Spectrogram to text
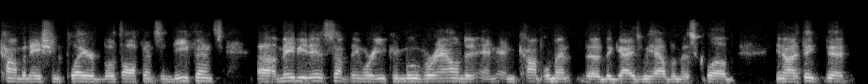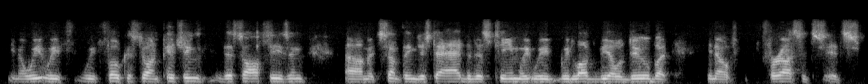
combination player, both offense and defense, uh, maybe it is something where you can move around and, and complement the, the guys we have in this club. You know, I think that, you know, we, we've, we've focused on pitching this offseason. Um, it's something just to add to this team. We, we, we'd love to be able to do, but, you know, for us, it's it's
